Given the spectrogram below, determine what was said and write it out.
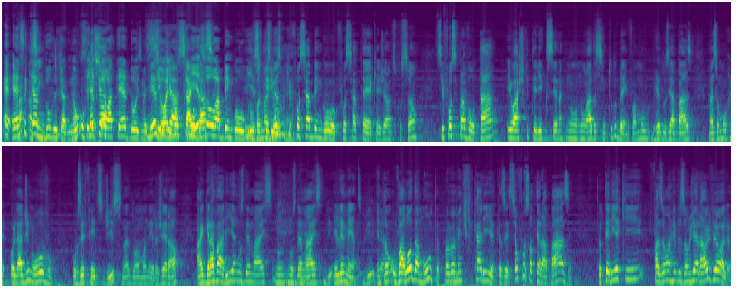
É, essa Pra- que é assim, a dúvida, Thiago. Não o- seja que é que só é- até dois, mas mesmo se que olha a Taesa mudasse- ou a Bengol, o grupo Isso, mas anterior. mesmo que fosse a Bengol ou que fosse a TEC, aí já é uma discussão. Se fosse para voltar, eu acho que teria que ser na, no, num lado assim, tudo bem, vamos reduzir a base, mas vamos olhar de novo os efeitos disso, né, de uma maneira geral. Aí gravaria nos demais, no- nos demais elementos. Viu, Thiago? Então, o valor da multa provavelmente ficaria. Quer dizer, se eu fosse alterar a base, eu teria que fazer uma revisão geral e ver, olha,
